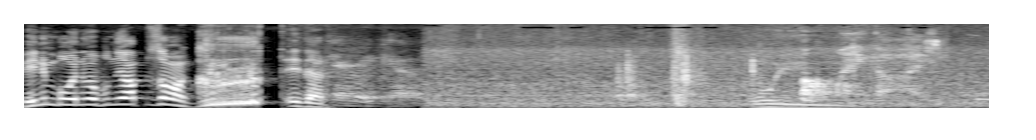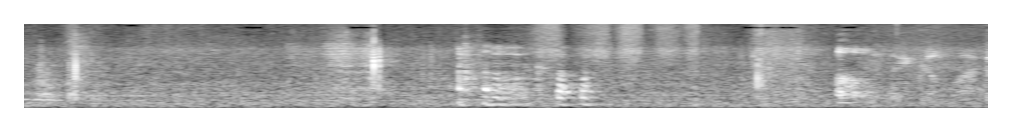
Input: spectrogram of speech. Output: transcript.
Benim boynuma bunu yaptığı zaman gırrrt eder. There we go. Oy. Oh my god. Oh my god.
